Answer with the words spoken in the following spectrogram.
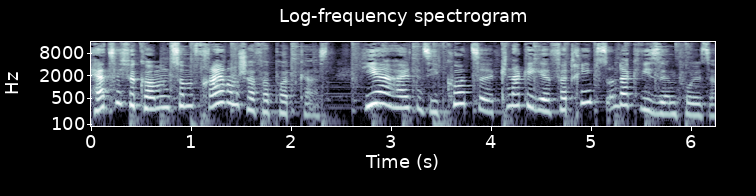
Herzlich willkommen zum Freiraumschaffer Podcast. Hier erhalten Sie kurze, knackige Vertriebs- und Akquiseimpulse.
